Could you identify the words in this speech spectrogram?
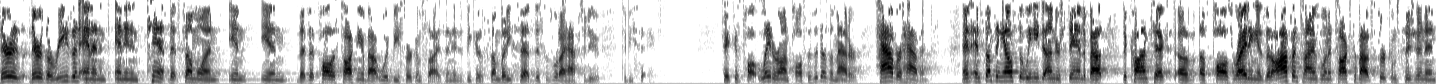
there is there is a reason and an, and an intent that someone in in that, that Paul is talking about would be circumcised, and it is because somebody said, "This is what I have to do to be saved." Okay, because later on Paul says it doesn't matter have or haven't. And, and something else that we need to understand about the context of, of Paul's writing is that oftentimes when it talks about circumcision and,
